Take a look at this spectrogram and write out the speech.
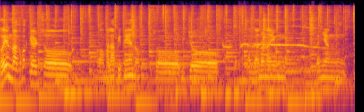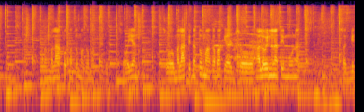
So ayan mga kabakyard, so oh, malapit na yan oh. So medyo ano na yung kanyang parang malapot na to mga kabakyard oh. So ayan. So malapit na to mga kabakyard. So haluin na natin muna. Saglit.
